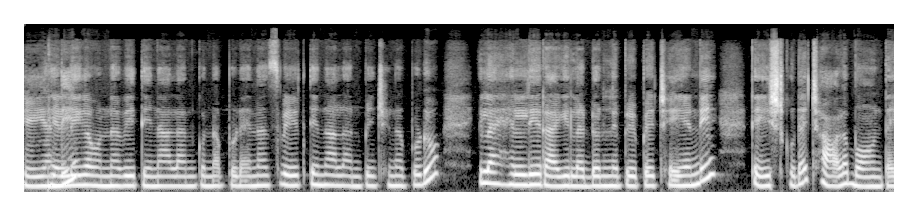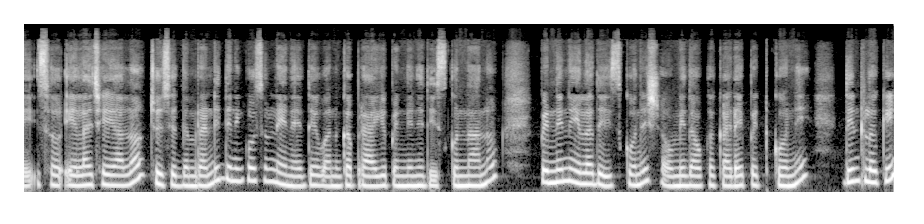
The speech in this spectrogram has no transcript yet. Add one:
చేయండి. హెల్దీగా ఉన్నవి తినాలనుకున్నప్పుడైనా స్వీట్ తినాలనిపించినప్పుడు ఇలా హెల్దీ రాగి లడ్డూల్ని ప్రిపేర్ చేయండి. టేస్ట్ కూడా చాలా బాగుంటాయి. సో ఎలా చేయాలో చూసిద్దాం రండి. దీనికోసం నేనైతే వన్ కప్ రాగి పిండిని తీసుకున్నాను. పిండిని ఇలా తీసుకొని స్టవ్ మీద ఒక కడాయి పెట్టుకొని దీంట్లోకి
